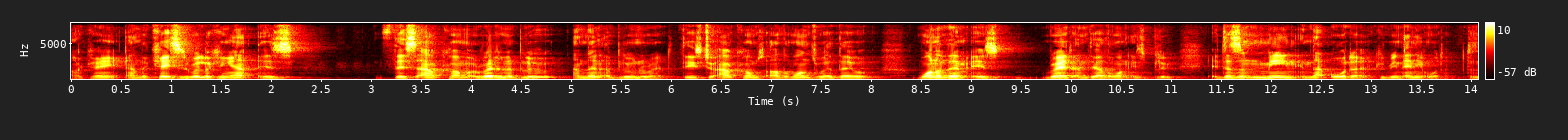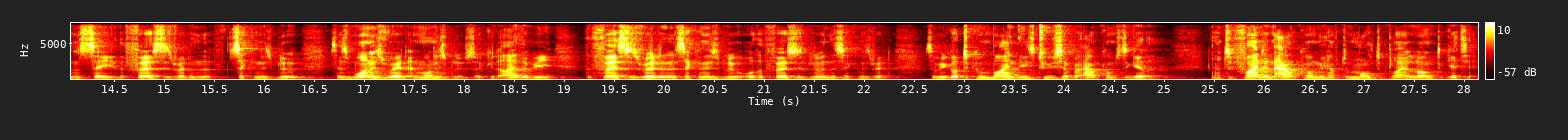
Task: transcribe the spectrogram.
Okay, and the cases we're looking at is this outcome, a red and a blue, and then a blue and a red. These two outcomes are the ones where they one of them is red and the other one is blue. It doesn't mean in that order, it could be in any order. It doesn't say the first is red and the second is blue. It says one is red and one is blue. So it could either be the first is red and the second is blue, or the first is blue and the second is red. So we've got to combine these two separate outcomes together. Now to find an outcome, we have to multiply along to get it.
